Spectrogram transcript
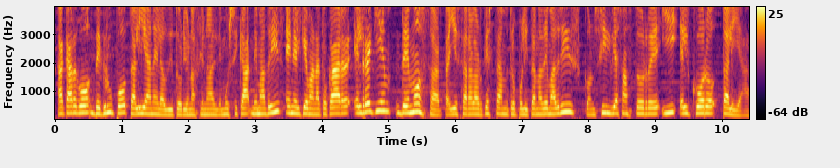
a cargo de Grupo Talía en el Auditorio Nacional de Música de Madrid, en el que van a tocar el Requiem de Mozart. Allí estará la Orquesta Metropolitana de Madrid con Silvia Sanztorre y el coro Talía.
